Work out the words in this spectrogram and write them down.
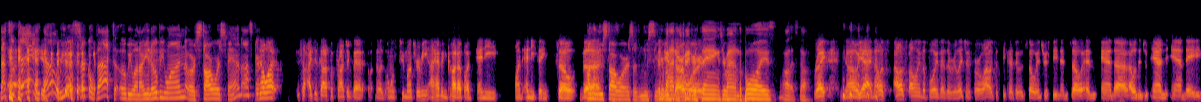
That's okay. no, we will circle back to Obi Wan. Are you an Obi Wan or Star Wars fan, Oscar? you know what? So I just got off a project that that was almost two months for me. I haven't caught up on any on anything. So the, on the new Star Wars or the new series. You're series. new behind on Star Stranger Wars. Things. You're behind on the boys. All that stuff. right? No, yeah, and I was I was following the boys as a religion for a while just because it was so interesting and so and and uh, I was in Japan and they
